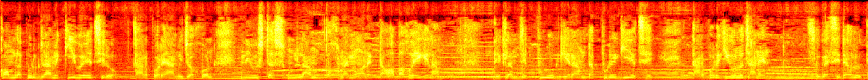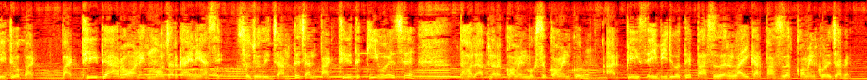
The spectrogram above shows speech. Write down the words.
কমলাপুর গ্রামে কি হয়েছিল। তারপরে আমি যখন নিউজটা শুনলাম, তখন আমি অনেকটা অবাক হয়ে গেলাম। দেখলাম যে পুরো গ্রামটা পুড়ে গিয়েছে। তারপরে কি হলো জানেন? সো গাইস এটা হলো দ্বিতীয় পার্ট পার্ট থ্রিতে আরও অনেক মজার কাহিনী আছে। সো যদি জানতে চান পার্ট থ্রিতে কি হয়েছে, তাহলে আপনারা কমেন্ট বক্সে কমেন্ট করুন। আর প্লিজ এই ভিডিওতে পাঁচ হাজার লাইক আর পাঁচ হাজার কমেন্ট করে যাবেন।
